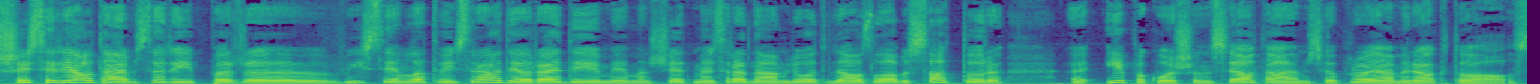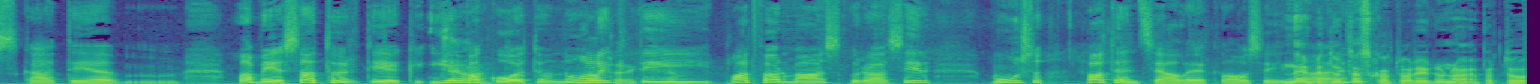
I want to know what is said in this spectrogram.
šis ir jautājums arī par uh, visiem Latvijas radio raidījumiem. Man šķiet, mēs radām ļoti daudz laba satura. Uh, iepakošanas jautājums joprojām ir aktuāls. Kā tie mm, labie saturi tiek Jā, iepakoti un nolikti noteikti, platformās, kurās ir mūsu potenciālie klausītāji. Nē, bet nu, tas, ko tu arī runāji par to,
